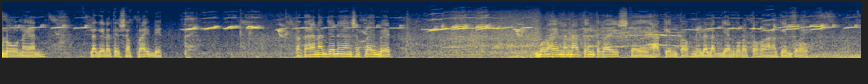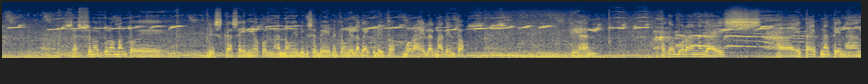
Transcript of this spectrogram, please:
blow na yan. Lagay natin sa private. Pagka nandyan na yan sa private burahin lang natin to guys kay akin to. Nilalagyan ko na to akin to eh. Sa susunod ko naman to eh discuss sa inyo kung anong ibig sabihin itong nilagay ko dito. Burahin lang natin to. Yan. Pagkabura na guys ah, i-type natin ang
